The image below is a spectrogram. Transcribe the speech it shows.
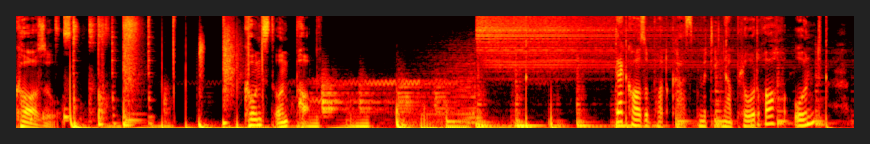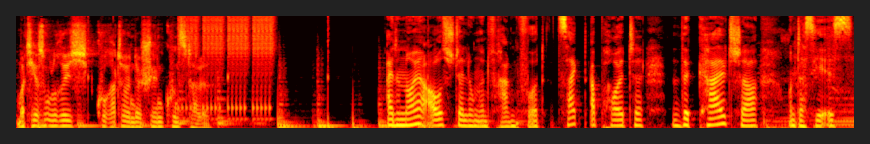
Corso. Kunst und Pop. Der Corso Podcast mit Ina Plodroch und Matthias Ulrich, Kurator in der Schönen Kunsthalle. Eine neue Ausstellung in Frankfurt zeigt ab heute The Culture und das hier ist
